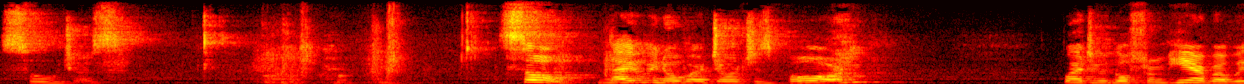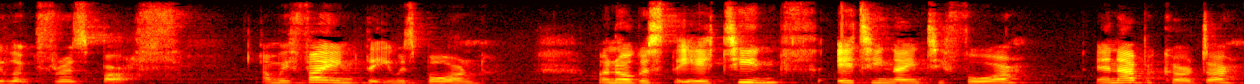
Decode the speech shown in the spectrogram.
soldiers. So now we know where George is born. Where do we go from here? Well, we look for his birth. And we find that he was born on August the 18th, 1894, in Aberchirder,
